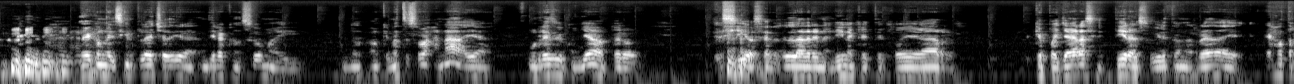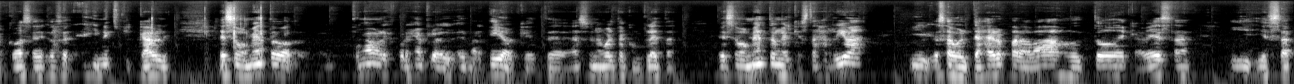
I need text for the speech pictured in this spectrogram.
con el simple hecho de ir a, de ir a consumo y aunque no te subas a nada, ya un riesgo conlleva, pero sí, o sea, la adrenalina que te puede llegar, que puedes llegar a sentir al subirte a una rueda es, otra cosa, es, es, inexplicable. Ese momento, pongámosle por ejemplo el, el, martillo que te hace una vuelta completa, ese momento en el que estás arriba y, o sea, volteas para abajo, todo de cabeza, y, esa,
